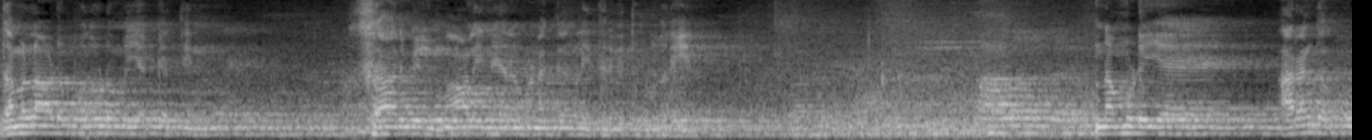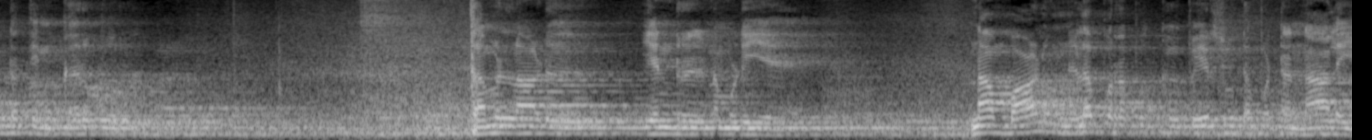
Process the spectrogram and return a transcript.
தமிழ்நாடு பொதுவுடைமை இயக்கத்தின் சார்பில் மாலை நேர வணக்கங்களை தெரிவித்துக் கொள்கிறேன். நம்முடைய அரங்க கூட்டத்தின் கருப்பொருள் தமிழ்நாடு என்று நம்முடைய நாம் வாழும் நிலப்பரப்புக்கு பெயர் சூட்டப்பட்ட நாளை.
